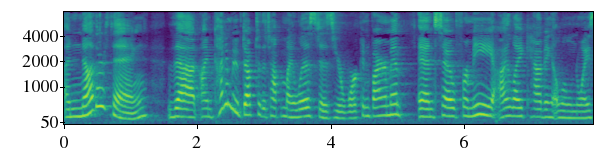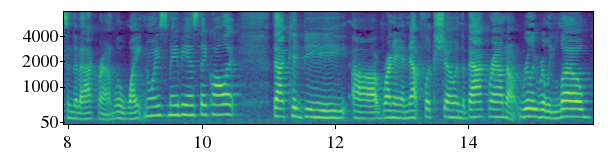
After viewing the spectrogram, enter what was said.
Another thing that I'm kind of moved up to the top of my list is your work environment. And so for me, I like having a little noise in the background, a little white noise, maybe as they call it. That could be uh, running a Netflix show in the background, not really, really low,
